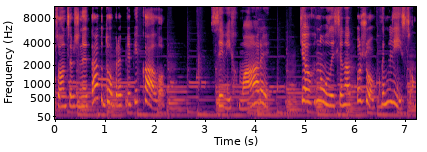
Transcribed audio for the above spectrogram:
Сонце вже не так добре припікало. Сиві хмари тягнулися над пожовклим лісом.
